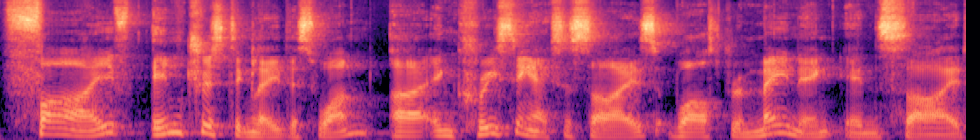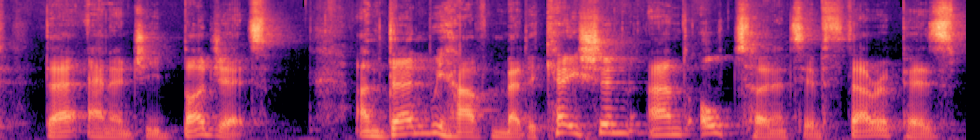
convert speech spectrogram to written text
Five, interestingly this one, uh, increasing exercise whilst remaining inside their energy budget. And then we have medication and alternative therapies.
